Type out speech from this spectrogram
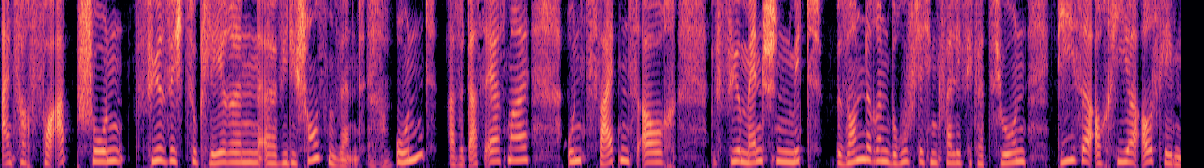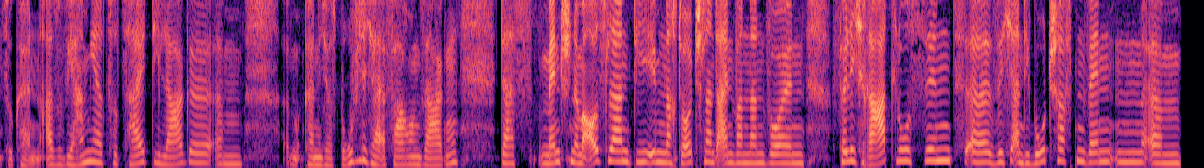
einfach vorab schon für sich zu klären, äh, wie die Chancen sind. Mhm. Und, also das erstmal, und zweitens auch für Menschen mit besonderen beruflichen Qualifikationen, diese auch hier ausleben zu können. Also wir haben ja zurzeit die Lage, ähm, ähm, kann ich aus beruflicher Erfahrung sagen, dass Menschen im Ausland, die eben nach Deutschland einwandern wollen, völlig ratlos sind, äh, sich an die Botschaften wenden, ähm,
